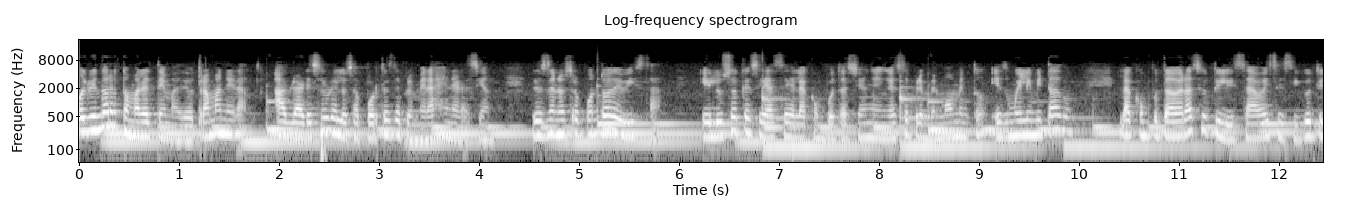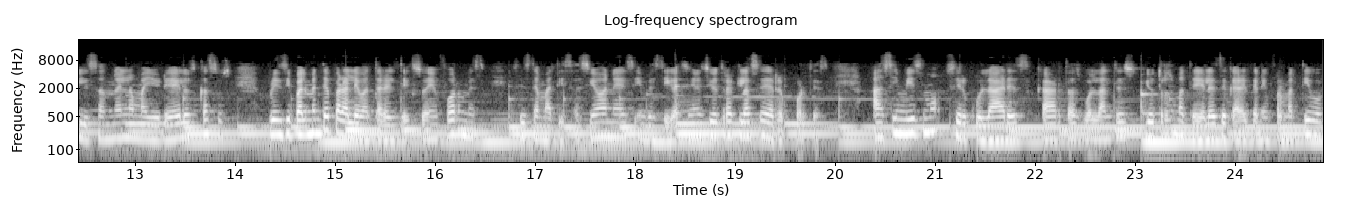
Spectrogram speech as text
Volviendo a retomar el tema de otra manera, hablaré sobre los aportes de primera generación. Desde nuestro punto de vista, el uso que se hace de la computación en este primer momento es muy limitado. La computadora se utilizaba y se sigue utilizando en la mayoría de los casos, principalmente para levantar el texto de informes, sistematizaciones, investigaciones y otra clase de reportes. Asimismo, circulares, cartas, volantes y otros materiales de carácter informativo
